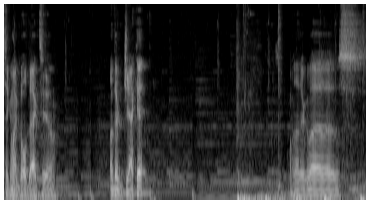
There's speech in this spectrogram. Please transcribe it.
Taking my gold back too. Leather jacket. More leather gloves.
